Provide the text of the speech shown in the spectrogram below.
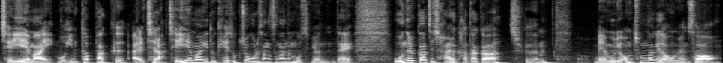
JMI, 뭐 인터파크, 알체라, JMI도 계속적으로 상승하는 모습이었는데 오늘까지 잘 가다가 지금 매물이 엄청나게 나오면서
